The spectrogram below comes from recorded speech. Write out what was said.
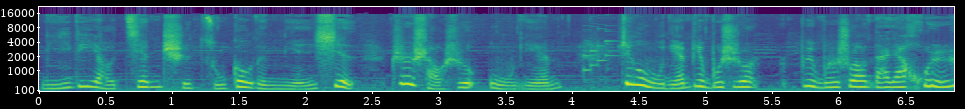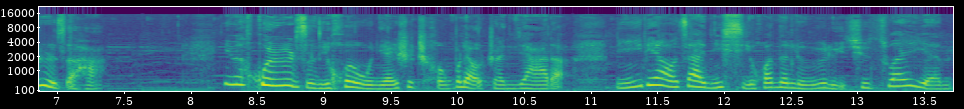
你一定要坚持足够的年限，至少是五年。这个五年并不是说，并不是说让大家混日子哈，因为混日子你混五年是成不了专家的。你一定要在你喜欢的领域里去钻研，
